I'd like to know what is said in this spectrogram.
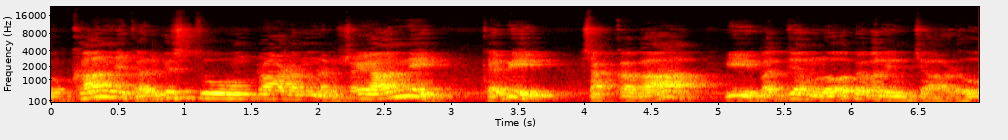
దుఃఖాన్ని కలిగిస్తూ ఉంటాడన్న విషయాన్ని కవి చక్కగా ఈ పద్యంలో వివరించాడు.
